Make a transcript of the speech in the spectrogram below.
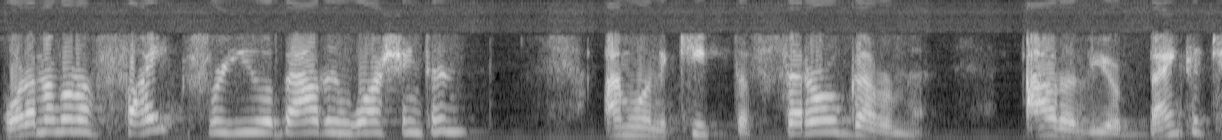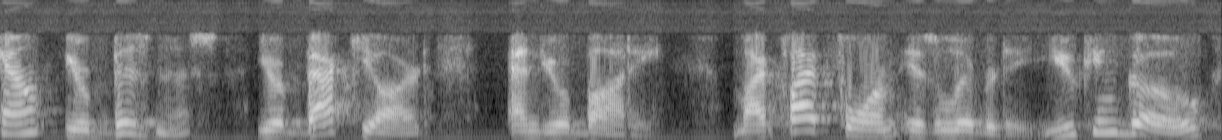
What am I going to fight for you about in Washington? I'm going to keep the federal government out of your bank account, your business, your backyard, and your body. My platform is liberty. You can go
